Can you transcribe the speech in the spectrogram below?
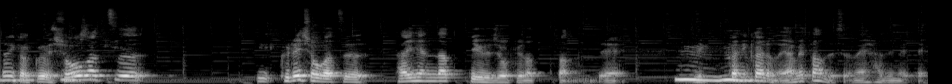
とにかく、正月、暮れ正月、大変だっていう状況だったんで、実家に帰るのやめたんですよね、初めて。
